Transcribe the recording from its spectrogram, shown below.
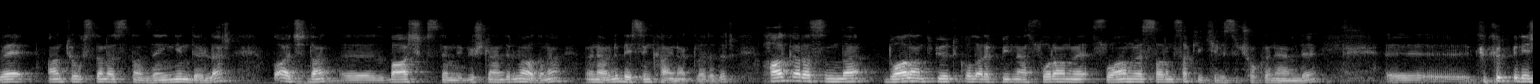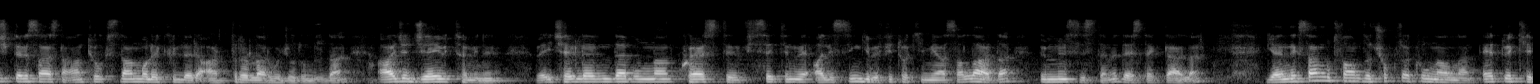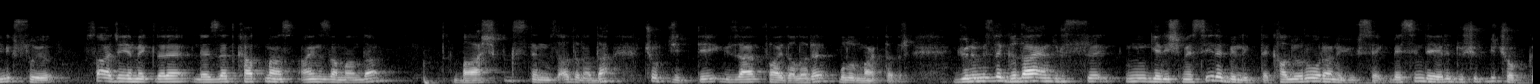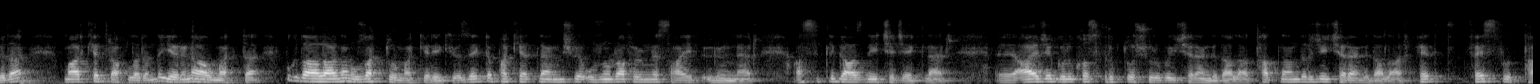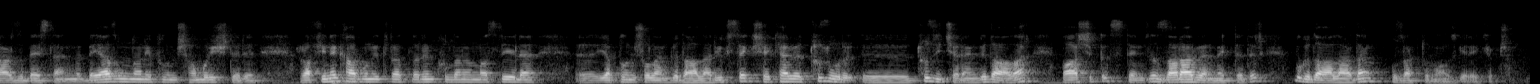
ve antioksidan açısından zengindirler. Bu açıdan e, bağışıklık sistemini güçlendirme adına önemli besin kaynaklarıdır. Halk arasında doğal antibiyotik olarak bilinen soğan ve soğan ve sarımsak ikilisi çok önemli. E, kükürt bileşikleri sayesinde antioksidan molekülleri arttırırlar vücudumuzda. Ayrıca C vitamini ve içerilerinde bulunan quercetin, fisetin ve alisin gibi fitokimyasallar da immün sistemi desteklerler. Geleneksel mutfağımızda çokça kullanılan et ve kemik suyu sadece yemeklere lezzet katmaz. Aynı zamanda bağışıklık sistemimiz adına da çok ciddi güzel faydaları bulunmaktadır. Günümüzde gıda endüstrisinin gelişmesiyle birlikte kalori oranı yüksek, besin değeri düşük birçok gıda market raflarında yerini almakta. Bu gıdalardan uzak durmak gerekiyor. Özellikle paketlenmiş ve uzun raf ömrüne sahip ürünler, asitli gazlı içecekler, e, ayrıca glukoz fruktoz şurubu içeren gıdalar, tatlandırıcı içeren gıdalar, fast food tarzı beslenme, beyaz undan yapılmış hamur işleri, rafine karbonhidratların kullanılmasıyla e, yapılmış olan gıdalar, yüksek şeker ve tuz e, tuz içeren gıdalar bağışıklık sistemimize zarar vermektedir. Bu gıdalardan uzak durmamız gerekiyor.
